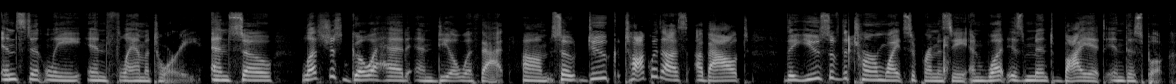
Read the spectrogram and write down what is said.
instantly inflammatory, and so let's just go ahead and deal with that. Um, so, Duke, talk with us about the use of the term white supremacy and what is meant by it in this book.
